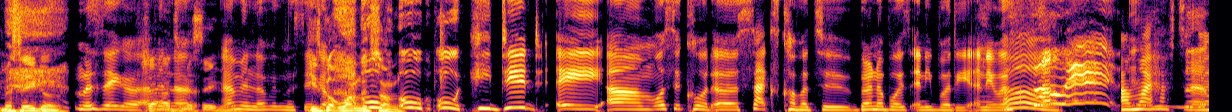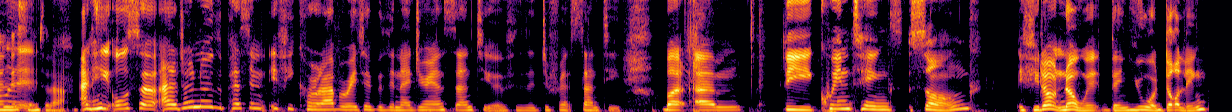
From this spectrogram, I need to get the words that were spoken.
Masego. Masego. Shout I'm in out to love. Masego. I'm in love with Masego. He's got one good oh, song. Oh, oh, he did a um, what's it called? A sax cover to Burna Boy's Anybody, and it was Oh, so lit. I might have was to go and listen to that. And he also, I don't know the person if he collaborated with the Nigerian Santi or if it's a different Santi, but um, the Queen Tings song. If you don't know it, then you are darling.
